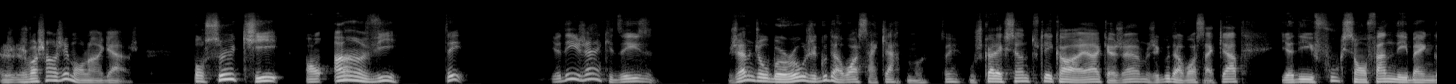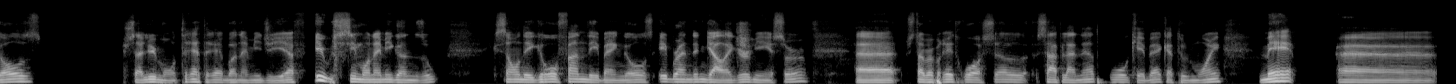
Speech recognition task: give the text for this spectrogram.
je, vais changer mon langage. Pour ceux qui ont envie, il y a des gens qui disent J'aime Joe Burrow, j'ai goût d'avoir sa carte, moi. Où je collectionne toutes les carrières que j'aime, j'ai goût d'avoir sa carte. Il y a des fous qui sont fans des Bengals. Je salue mon très, très bon ami GF et aussi mon ami Gonzo, qui sont des gros fans des Bengals, et Brandon Gallagher, bien sûr. Euh, c'est à peu près trois seuls sur la planète ou au Québec, à tout le moins. Mais euh,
